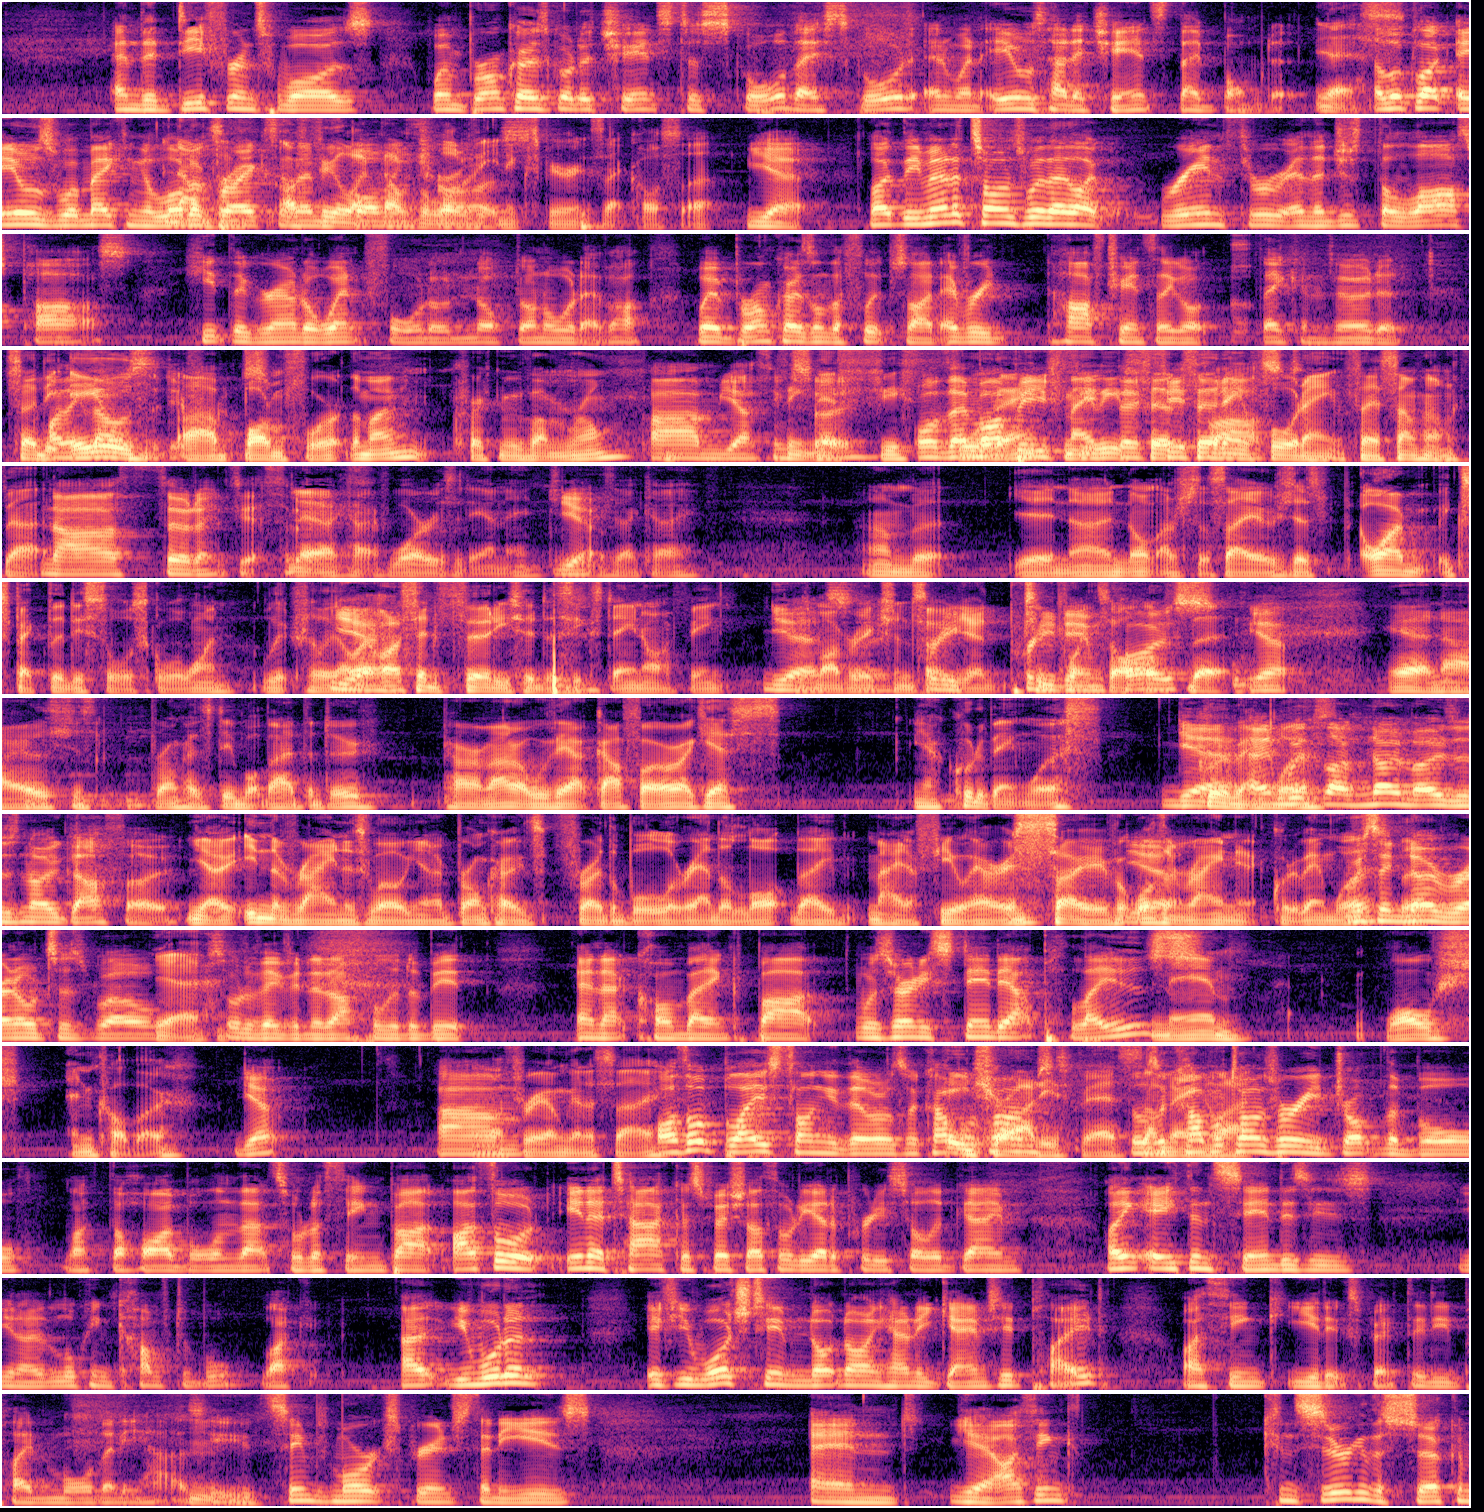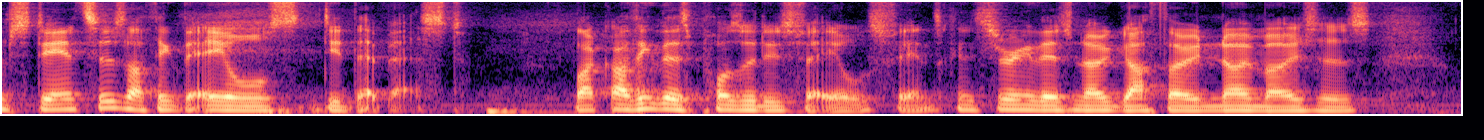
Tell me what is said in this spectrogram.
and the difference was when Broncos got a chance to score, they scored, and when Eels had a chance, they bombed it. Yes. it looked like Eels were making a lot That of breaks and I then feel like that was a lot of inexperience that cost that. Yeah. Like the amount of times where they like ran through and then just the last pass hit the ground or went forward or knocked on or whatever. Where Broncos on the flip side, every half chance they got, they converted. So the I think that was Eels are bottom four at the moment. Correct me if I'm wrong. Um, yeah, I I think, think so. they're fifth, or they might be 14th, fi- maybe they're fifth 13th, last. 14th, they're something like that. Nah, thirteenth. Yeah, 13th. Yeah, okay. Warriors are down there. Yeah. Okay. Um, but yeah, no, not much to say. It was just I expected this sort of scoreline. Literally, Yeah. I, I said thirty-two to sixteen. I think. Yeah, my so prediction. Pretty, yeah, pretty damn off, close. but yeah, yeah, no, it was just Broncos did what they had to do. Parramatta without Gutho, I guess. Yeah, could have been worse. Yeah, Could have been and worse. with like no Moses, no Gutho. you know, in the rain as well. You know, Broncos throw the ball around a lot. They made a few errors. So if it Yeah. wasn't raining, it could have been worse. Obviously, but- no Reynolds as well. Yeah. sort of evened it up a little bit. And at CommBank, but was there any standout players? Mam, Walsh, and Cobbo. Yep. Um, three I'm going to say. I thought Blaize telling you there was a couple He tried times. his best. There was I a mean, couple like- times where he dropped the ball, like the high ball and that sort of thing. But I thought in attack, especially, I thought he had a pretty solid game. I think Ethan Sanders is, you know, looking comfortable. Like uh, you wouldn't if you watched him, not knowing how many games he'd played. I think you'd expect that he'd played more than he has. Hmm. He seems more experienced than he is. And yeah, I think considering the circumstances, I think the Eels did their best. Like I think there's positives for Eels fans, considering there's no Gutho, no Moses.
